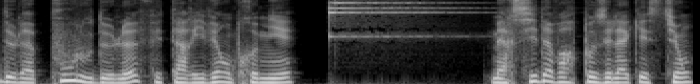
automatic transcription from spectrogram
de la poule ou de l'œuf est arrivé en premier? Merci d'avoir posé la question.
